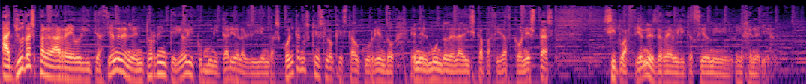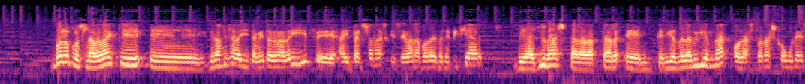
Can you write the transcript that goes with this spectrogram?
Ayudas para la rehabilitación en el entorno interior y comunitario de las viviendas. Cuéntanos qué es lo que está ocurriendo en el mundo de la discapacidad con estas situaciones de rehabilitación e ingeniería. Bueno, pues la verdad es que eh, gracias al Ayuntamiento de Madrid eh, hay personas que se van a poder beneficiar de ayudas para adaptar el interior de la vivienda o las zonas comunes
